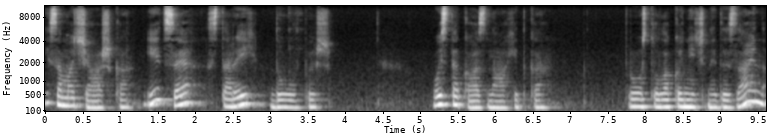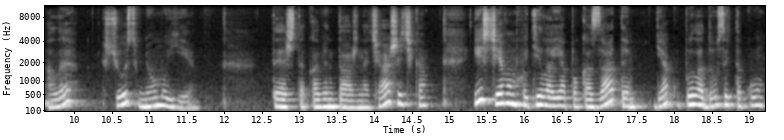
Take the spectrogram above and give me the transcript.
і сама чашка. І це старий довбиш. Ось така знахідка. Просто лаконічний дизайн, але щось в ньому є. Теж така вінтажна чашечка. І ще вам хотіла я показати, я купила досить таку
